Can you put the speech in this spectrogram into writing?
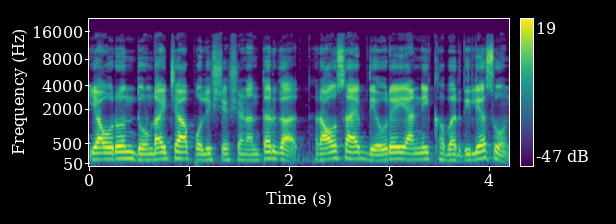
यावरून दोंडाईच्या पोलीस स्टेशन अंतर्गत रावसाहेब देवरे यांनी खबर दिली असून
